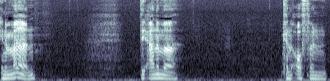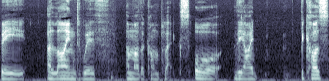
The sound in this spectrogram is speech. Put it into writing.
In a man, the anima can often be aligned with a mother complex or the id, because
